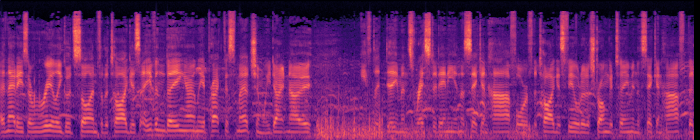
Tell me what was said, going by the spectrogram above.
and that is a really good sign for the Tigers, even being only a practice match, and we don't know if the Demons rested any in the second half or if the Tigers fielded a stronger team in the second half. But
